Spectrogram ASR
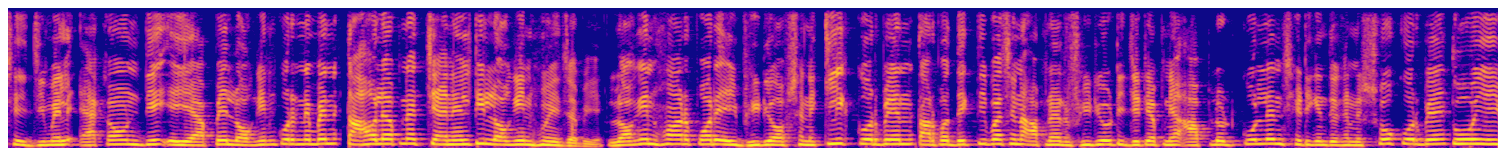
সেই জিমেল অ্যাকাউন্ট দিয়ে এই অ্যাপে লগ করে নেবেন। তাহলে আপনার চ্যানেলটি লগ হয়ে যাবে। লগ হওয়ার পরে এই ভিডিও অপশনে ক্লিক করবেন। তারপর দেখতে পাচ্ছেন আপনার ভিডিওটি যেটি আপনি আপলোড করলেন, সেটি কিন্তু এখানে শো করবে। তো এই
